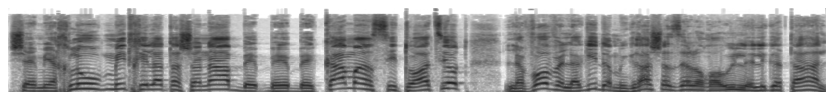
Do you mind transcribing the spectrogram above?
שהם יכלו מתחילת השנה, בכמה סיטואציות, לבוא ולהגיד, המגרש הזה לא ראוי לליגת העל.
